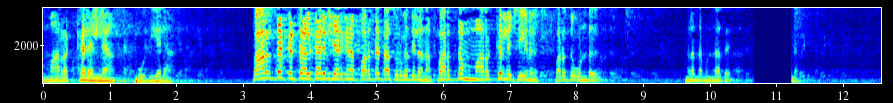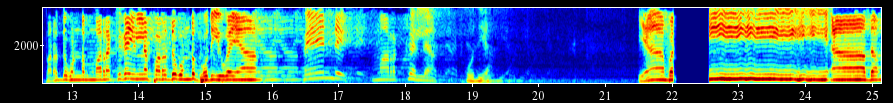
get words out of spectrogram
മറക്കലല്ല പൊതിയല. പർദ്ദ കെട്ട ആൾക്കാർ വിചാരിക്കണ പർദ്ദട്ട സ്വർഗത്തിലാണ് പർദ്ദ മറക്കല്ല ചെയ്യണ്? പർദ്ദ കൊണ്ട്. നിങ്ങളെന്താ മിണ്ടാത്തെ? പറത് കൊണ്ട് മറക്കുകയില്ല പറത് കൊണ്ട് പൊതിയുകയാണ് പേന്റ് മറക്കല്ല പൊതിയ യാ ബനീ ആദം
